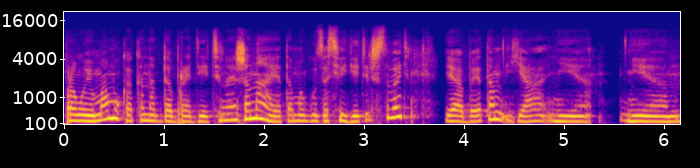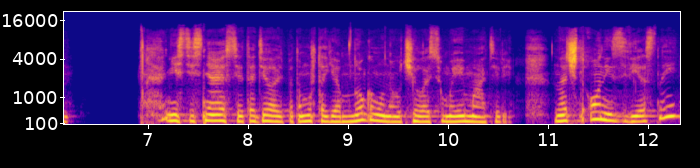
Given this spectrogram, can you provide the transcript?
про мою маму, как она добродетельная жена. Я это могу засвидетельствовать, и об этом я не, не, не стесняюсь это делать, потому что я многому научилась у моей матери. Значит, он известный,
